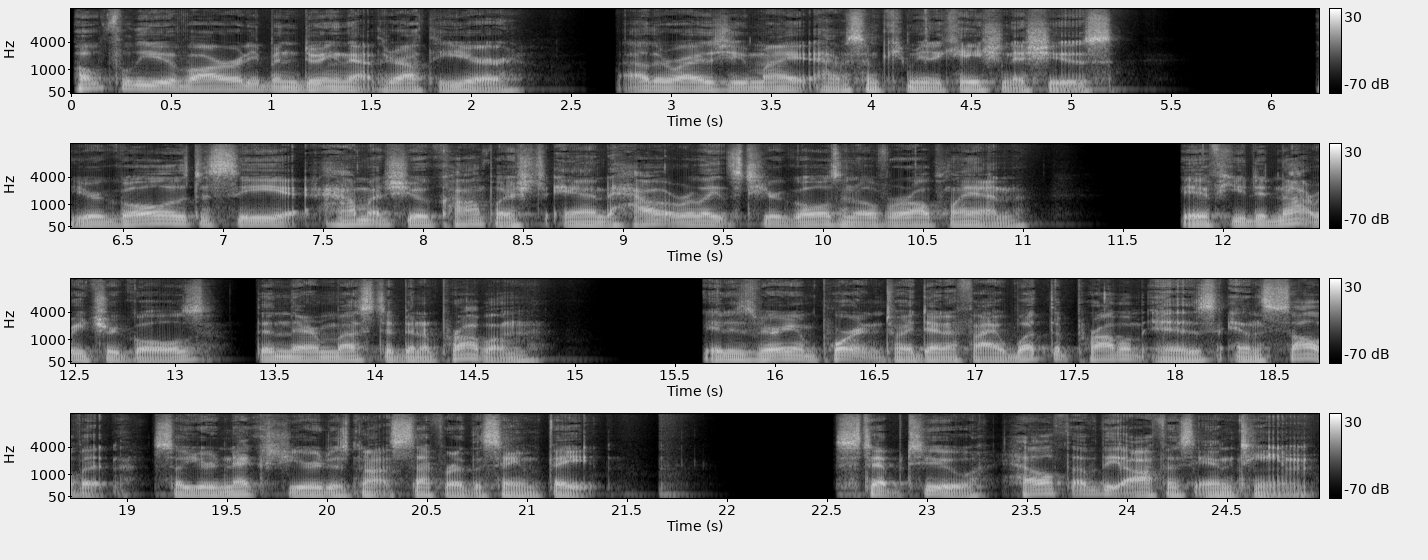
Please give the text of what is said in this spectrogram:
Hopefully, you've already been doing that throughout the year. Otherwise, you might have some communication issues. Your goal is to see how much you accomplished and how it relates to your goals and overall plan. If you did not reach your goals, then there must have been a problem. It is very important to identify what the problem is and solve it so your next year does not suffer the same fate. Step 2 Health of the Office and Team.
